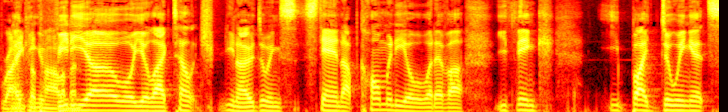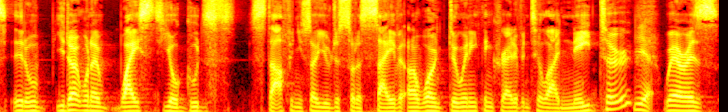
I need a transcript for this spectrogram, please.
Running for making a parliament. video or you're like tell, you know doing stand up comedy or whatever, you think by doing it, it'll you don't want to waste your good s- stuff and you so you'll just sort of save it. I won't do anything creative until I need to. Yeah. Whereas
